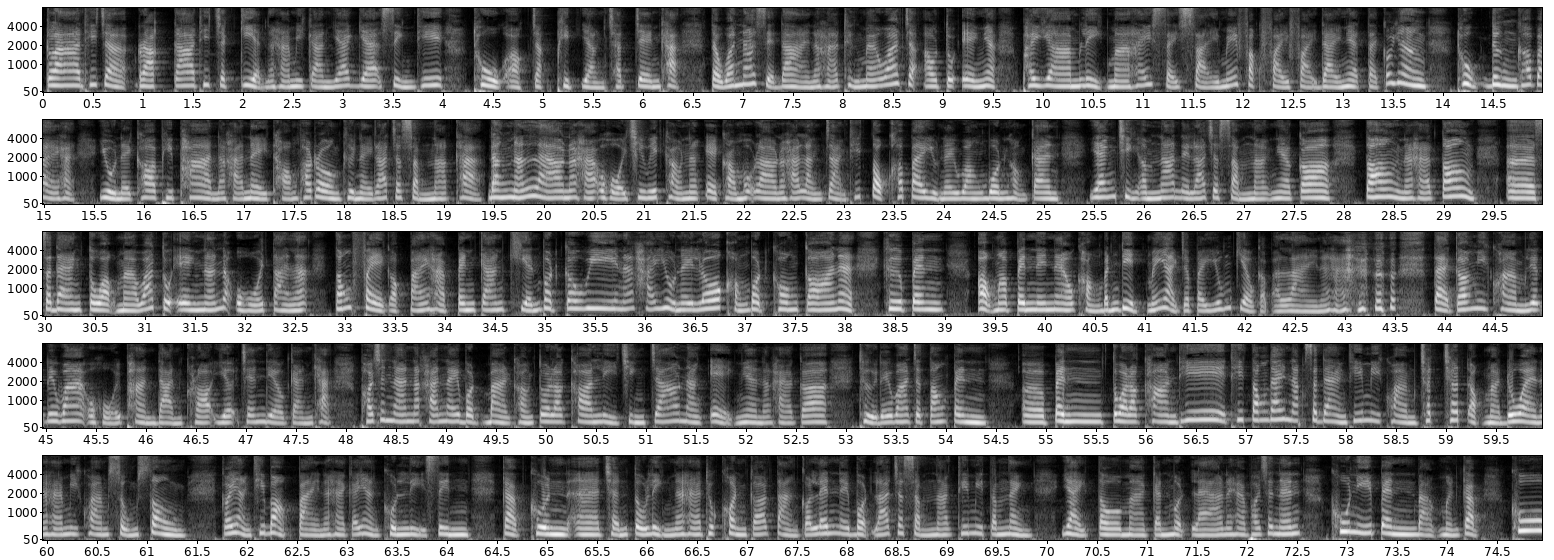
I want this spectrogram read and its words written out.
กล้าที่จะรักกล้าที่จะเกลียดนะคะ มีการแยกแยะสิ่งที่ถูกออกจากผิดอย่างชัดเจนค่ะ แต่ว่าน่าเสียดายนะคะ ถึงแม้ว่าจะเอาตัวเองเนี่ยพยายามหลีกมาให้ใสๆไม่ฝักใฝ่ฝ่ายใดเนี่ยแต่ก็ยังถูกดึึงเข้าไปค่ะ อยู่ในข้อพิพาทนะคะ ในท้องพระโรงคือในราชสำนักค่ะ ดังนั้นแล้วนะคะโอ้โหชีวิตของนางเอกของพวกเรานะคะ หลังจากที่ตกเข้าไปอยู่ในวังบนของการแย่งชิงอำนาจในราชสำนักเนี่ยก็ต้องนะคะต้องออแสดงตัวออกมาว่าตัวเองนั้นโอ้โหตายละต้องเฟกออกไปค่ะเป็นการเขียนบทกวีนะคะ อยู่ในโลกของบทโครงกรน่ะคือเป็นออกมาเป็นในแนวของบัณฑิตไม่อยากจะไปยุ่งเกี่ยวกับอะไรนะคะ แต่ก็มีความเรียกได้ว่าโอ้โหผ่านด่านเคราะห์เยอะเช่นเดียวกันค่ะ เพราะฉะนั้นนะคะในบทบาทของตัวละครหลี่ชิงเจ้านางเอกเนี่ยนะคะ ก็ถือได้ว่าจะต้องเป็น เออเป็นตัวละครที่ที่ต้องได้นักแสดงที่มีความเชิดเชิดออกมาด้วยนะคะมีความสูงส่ง ก็อย่างที่บอกไปนะคะก็อย่างคุณหลี่ซิน กับคุณเฉินตูหลิงนะคะทุกคนก็ต่างก็เล่นในบทราชสำนักที่มีตำแหน่งใหญ่โตมากันหมดแล้วนะคะเพราะฉะนั้นคู่นี้เป็นแบบเหมือนกับคู่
